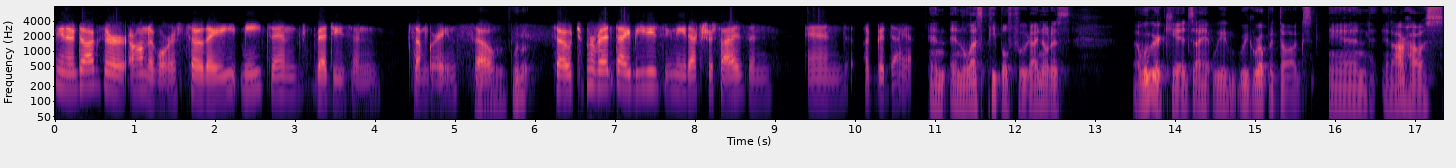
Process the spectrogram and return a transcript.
You know, dogs are omnivores, so they eat meat and veggies and some grains. So, Mhm. So to prevent diabetes, you need exercise and and a good diet. and and less people food. I noticed uh, when we were kids. I we we grew up with dogs, and in our house,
